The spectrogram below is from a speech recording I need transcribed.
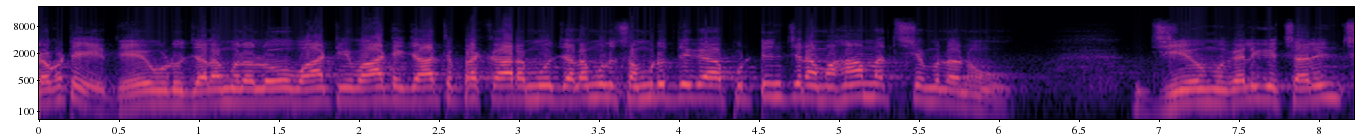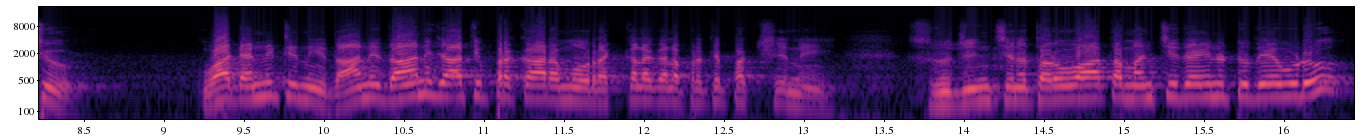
ఒకటి దేవుడు జలములలో వాటి వాటి జాతి ప్రకారము జలములు సమృద్ధిగా పుట్టించిన మహామత్స్యములను జీవము కలిగి చలించు. వాటన్నిటినీ దాని దాని జాతి ప్రకారము రెక్కల గల ప్రతిపక్షిని సృజించిన తరువాత మంచిదైనట్టు దేవుడు?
